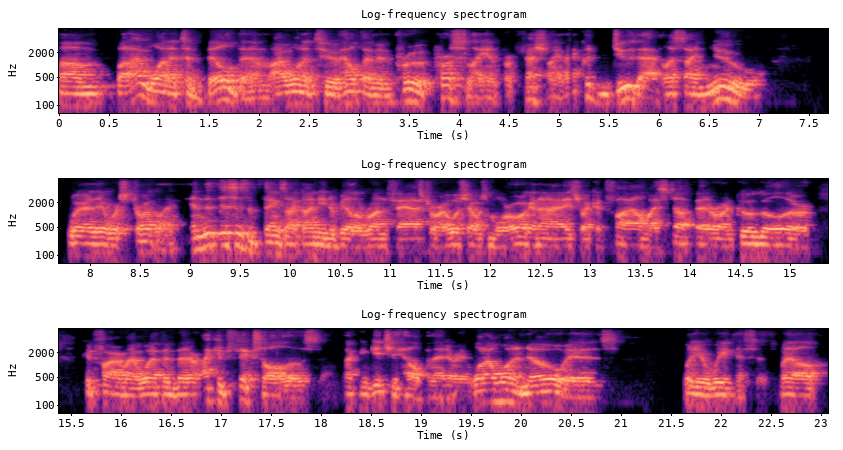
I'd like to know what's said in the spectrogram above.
Um, but I wanted to build them. I wanted to help them improve personally and professionally. And I couldn't do that unless I knew where they were struggling. And th- this isn't things like I need to be able to run faster, or I wish I was more organized, or I could file my stuff better on Google, or could fire my weapon better. I can fix all those things. I can get you help in that area. What I want to know is what are your weaknesses? Well,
